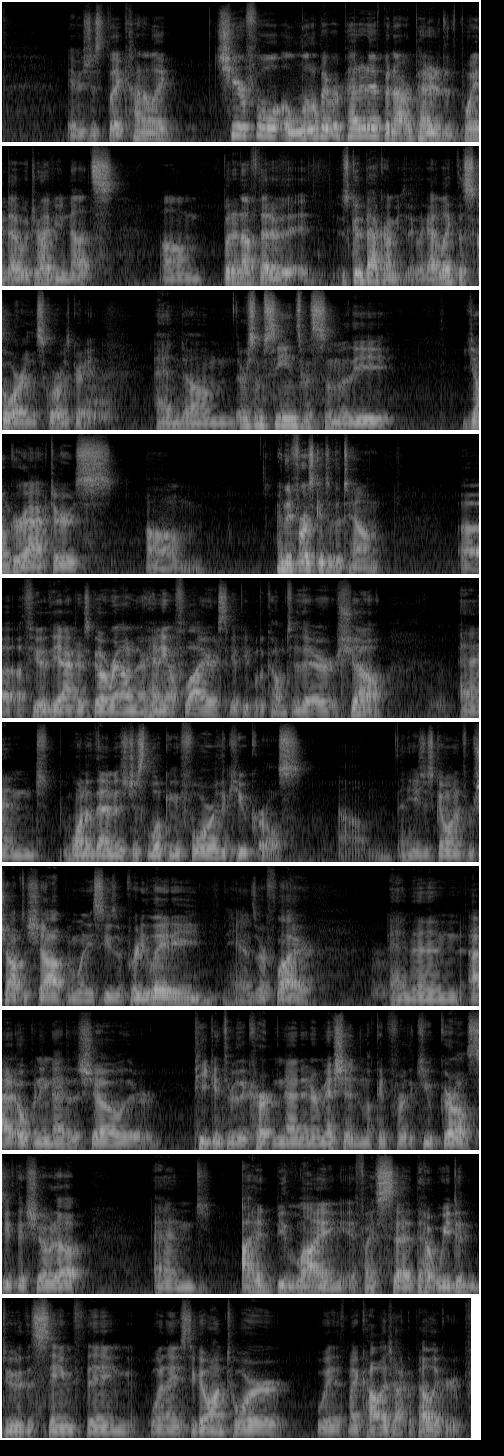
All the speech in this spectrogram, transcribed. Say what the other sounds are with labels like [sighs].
It was just like kind of like cheerful, a little bit repetitive, but not repetitive to the point that it would drive you nuts. Um, but enough that it, it, was good background music. Like I liked the score. The score was great, and um, there were some scenes with some of the younger actors. Um, when they first get to the town, uh, a few of the actors go around and they're handing out flyers to get people to come to their show. And one of them is just looking for the cute girls. Um, and he's just going from shop to shop, and when he sees a pretty lady, hands her a flyer. And then at opening night of the show, they're peeking through the curtain at intermission looking for the cute girls, see if they showed up. And I'd be lying if I said that we didn't do the same thing when I used to go on tour with my college a cappella group.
